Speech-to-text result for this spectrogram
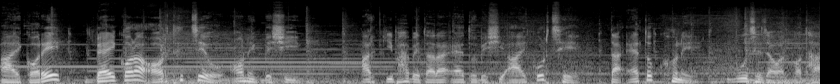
আয় করে, ব্যয় করা অর্থের চেয়েও অনেক বেশি। আর কীভাবে তারা এত বেশি আয় করছে, তা এতক্ষণে বুঝে যাওয়ার কথা।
